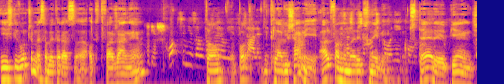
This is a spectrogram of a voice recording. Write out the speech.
Jeśli włączymy sobie teraz e, odtwarzanie, to pod klawiszami alfanumerycznymi 4, 5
